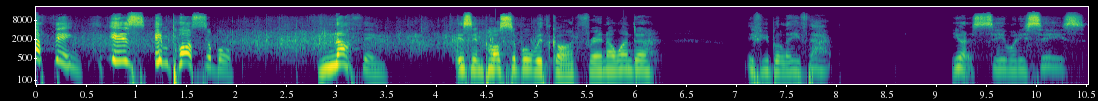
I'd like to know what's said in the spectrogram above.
nothing is impossible. Nothing is impossible with God, friend. I wonder if you believe that. You got to see what He sees.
